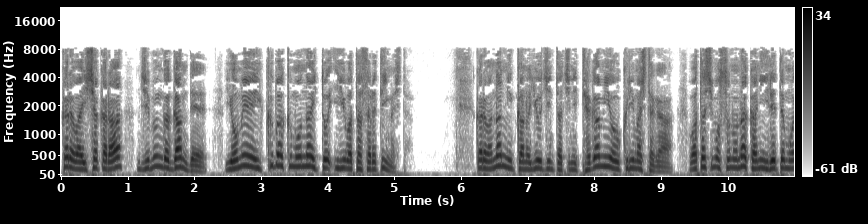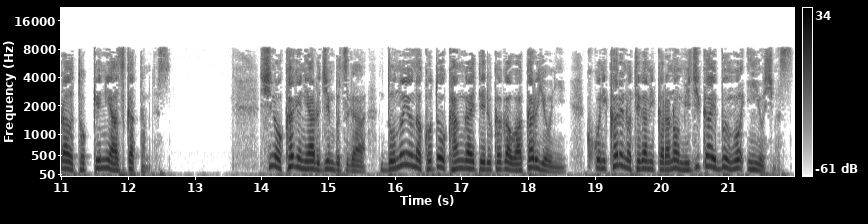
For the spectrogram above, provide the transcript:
彼は医者から自分が癌で余命いくばくもないと言い渡されていました。彼は何人かの友人たちに手紙を送りましたが、私もその中に入れてもらう特権に預かったのです。死の影にある人物がどのようなことを考えているかがわかるように、ここに彼の手紙からの短い文を引用します。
